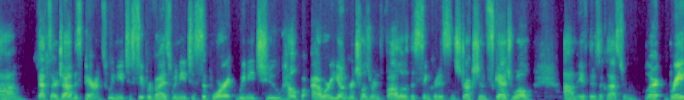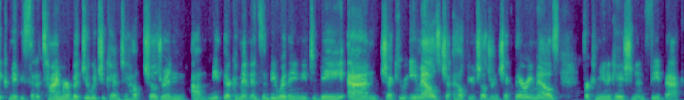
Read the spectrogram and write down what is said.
Um, that's our job as parents. We need to supervise, we need to support, we need to help our younger children follow the synchronous instruction schedule. Um, if there's a classroom break, maybe set a timer, but do what you can to help children um, meet their commitments and be where they need to be and check your emails, ch- help your children check their emails for communication and feedback.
